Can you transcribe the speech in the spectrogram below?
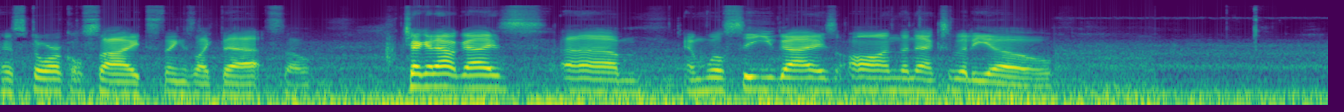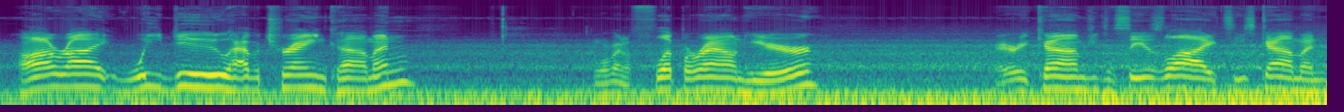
historical sites, things like that. So, check it out, guys. Um, and we'll see you guys on the next video. All right, we do have a train coming. We're gonna flip around here. There he comes. You can see his lights. He's coming.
